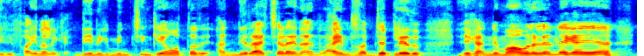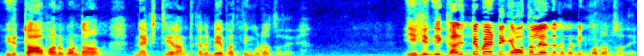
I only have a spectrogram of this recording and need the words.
ఇది ఫైనల్ ఇక. దీనికి మించి ఇంకేమవుతుంది అన్నీ రాశాడు ఆయన. ఆయన రాయని సబ్జెక్ట్ లేదు. ఇక అన్ని మామూలుగానే ఇక ఇది టాప్ అనుకుంటాం. నెక్స్ట్ ఇయర్ అంతకన్నా బేపత్తి ఇంకోటి వస్తుంది ఇక ఇది అల్టిమేట్ ఇక అవతల లేదనుకోండి ఇంకోటి వస్తుంది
